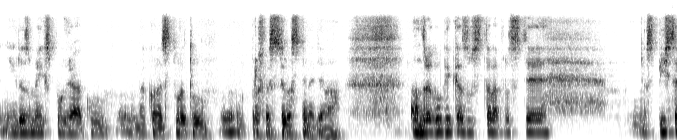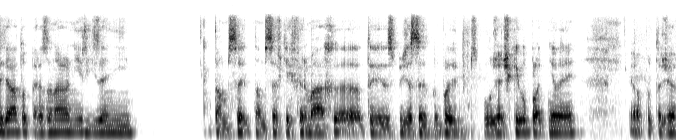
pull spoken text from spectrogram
nikdo z mých spolužáků nakonec tu tu profesi vlastně nedělá. Andragogika zůstala prostě, spíš se dělá to personální řízení, tam se, tam se v těch firmách eh, ty spíš zase spolužačky uplatnily, jo, protože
